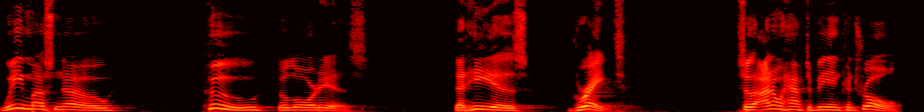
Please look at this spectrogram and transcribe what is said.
we must know who the Lord is, that He is great, so that I don't have to be in control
